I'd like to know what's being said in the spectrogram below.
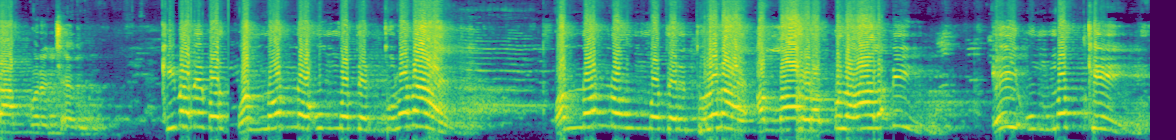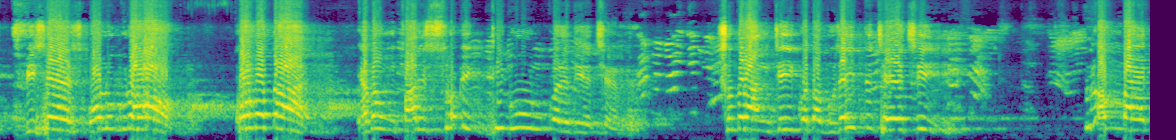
দান করেছেন। কীভাবে অন্যান্য উম্মতের তুলনায়, অন্যান্য উম্মতের তুলনায় আল্লাহ রাব্বুল আলামিন এই উম্মতকে বিশেষ অনুগ্রহ ক্ষমতায় এবং পারিশ্রমিক দ্বিগুণ করে দিয়েছেন। সুতরাং যেই কথা বুঝাইতে চেয়েছি লম্বা এক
